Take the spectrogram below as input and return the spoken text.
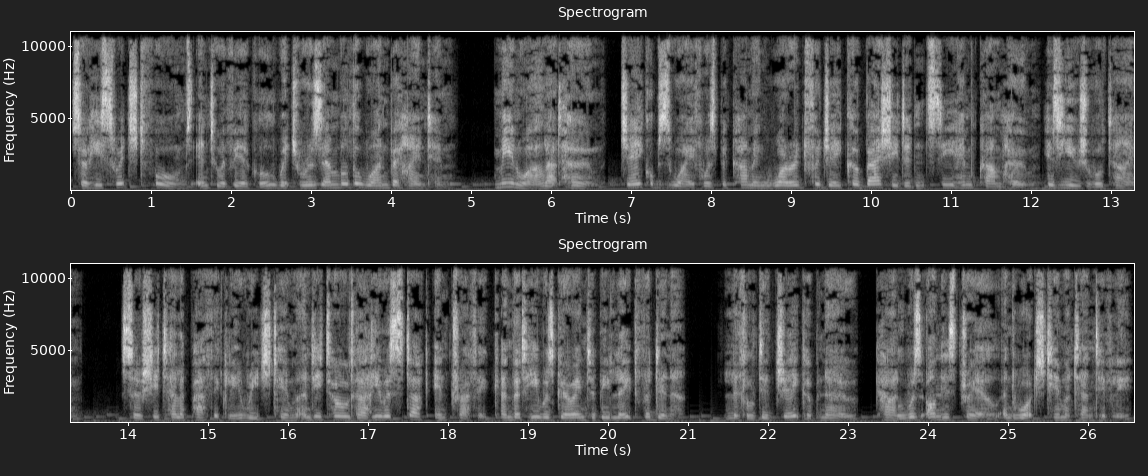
so he switched forms into a vehicle which resembled the one behind him. Meanwhile, at home, Jacob's wife was becoming worried for Jacob as she didn't see him come home his usual time. So she telepathically reached him and he told her he was stuck in traffic and that he was going to be late for dinner. Little did Jacob know, Carl was on his trail and watched him attentively.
